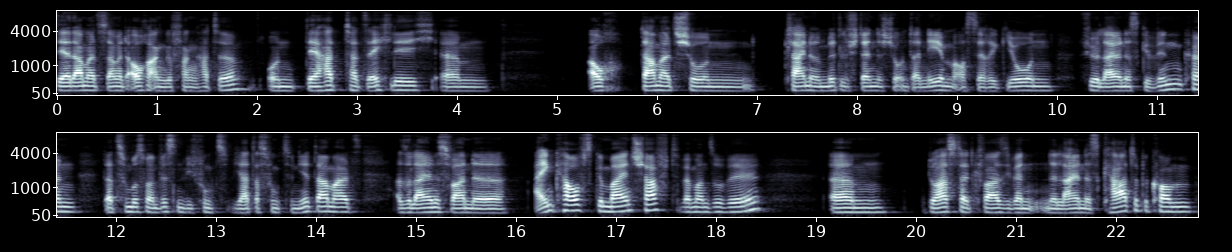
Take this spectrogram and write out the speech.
der damals damit auch angefangen hatte. Und der hat tatsächlich ähm, auch damals schon kleine und mittelständische Unternehmen aus der Region für Lioness gewinnen können. Dazu muss man wissen, wie, wie hat das funktioniert damals. Also Lioness war eine Einkaufsgemeinschaft, wenn man so will. Ähm, du hast halt quasi, wenn eine Lioness-Karte bekommen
